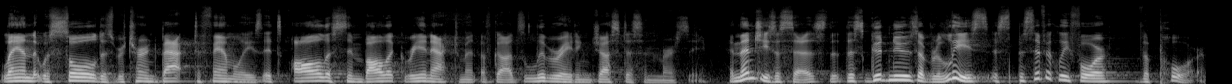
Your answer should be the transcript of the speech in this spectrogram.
land that was sold is returned back to families. It's all a symbolic reenactment of God's liberating justice and mercy. And then Jesus says that this good news of release is specifically for the poor.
